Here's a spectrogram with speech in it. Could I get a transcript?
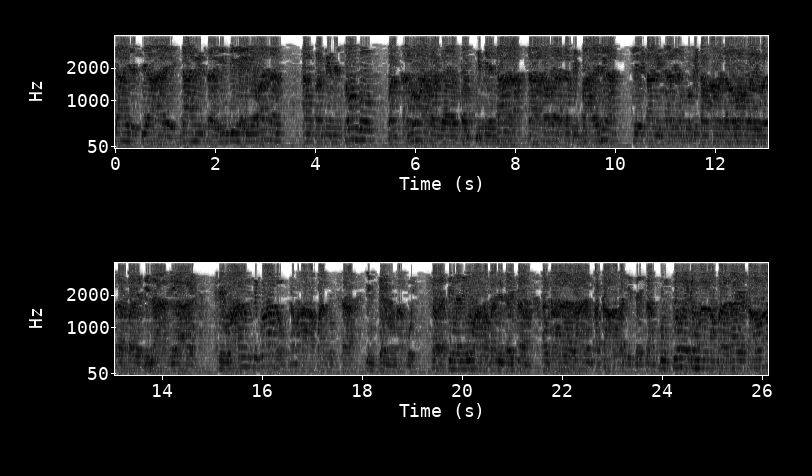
dahil siya ay dahil sa hindi niya iniwasan ang pagdidisturbo, pag ano nga, pag, uh, pagpipinsala sa kapal sa pitbahay niya, siya sabi, sabi ng Propeta Muhammad sallallahu alaihi wa sallam, payatina siya ay siguradong sigurado na makakapasok sa internong apoy. So, tingnan niyo mga kapatid sa Islam, ang kahalagaan ng pagkakapatid sa Islam. Kung tunay kang mananampalataya sa Allah,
